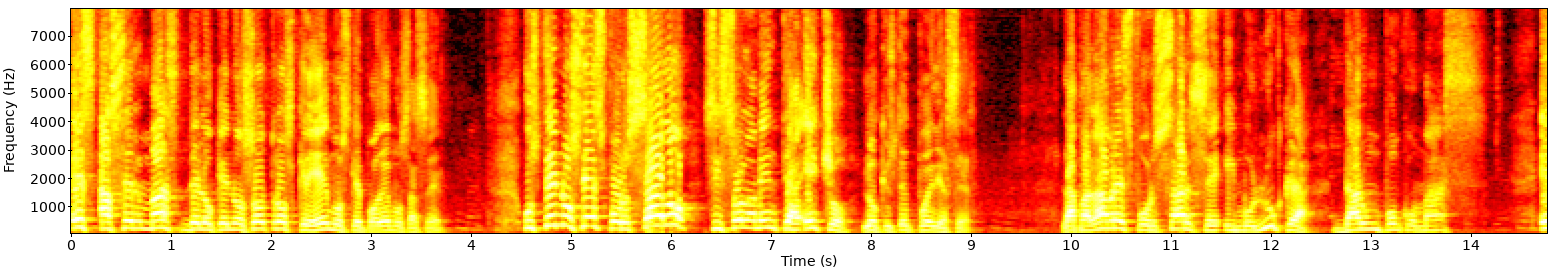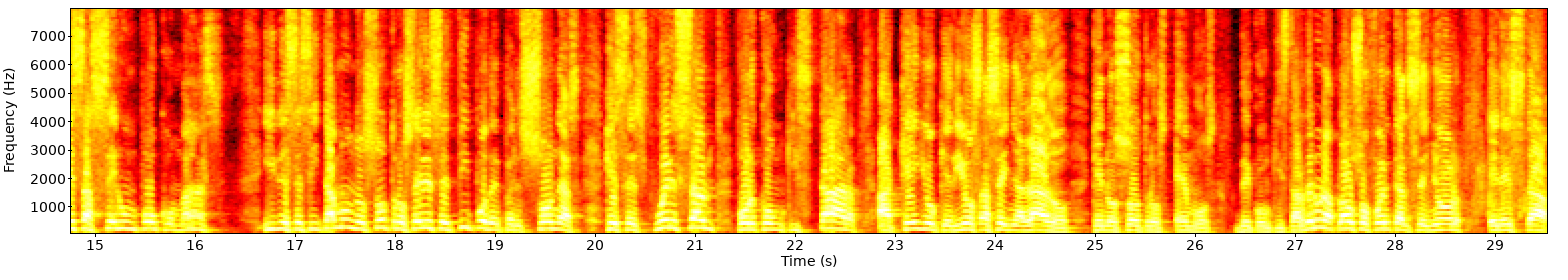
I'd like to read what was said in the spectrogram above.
es hacer más de lo que nosotros creemos que podemos hacer. Usted no se ha esforzado si solamente ha hecho lo que usted puede hacer. La palabra esforzarse involucra dar un poco más. Es hacer un poco más. Y necesitamos nosotros ser ese tipo de personas que se esfuerzan por conquistar aquello que Dios ha señalado que nosotros hemos de conquistar. Den un aplauso fuerte al Señor en esta,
